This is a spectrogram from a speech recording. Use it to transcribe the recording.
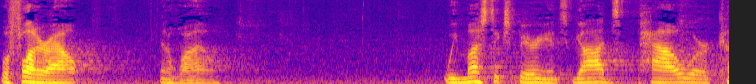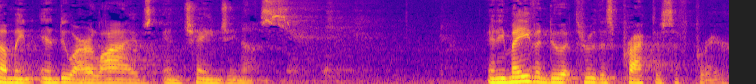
we'll flutter out in a while. We must experience God's power coming into our lives and changing us. And He may even do it through this practice of prayer.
